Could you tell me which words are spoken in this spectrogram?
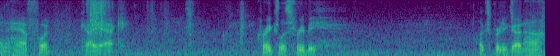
and a half foot kayak. Craigslist freebie. Looks pretty good, huh?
